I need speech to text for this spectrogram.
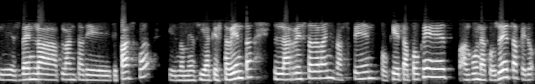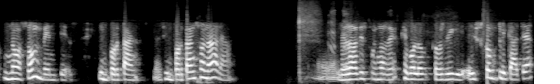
que es ven la planta de, de Pasqua, que només hi ha aquesta venda, la resta de l'any vas fent poquet a poquet, alguna coseta, però no són ventes importants. Les importants són ara. Eh, aleshores, pues no sé, què voleu que us digui? És complicat, eh?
